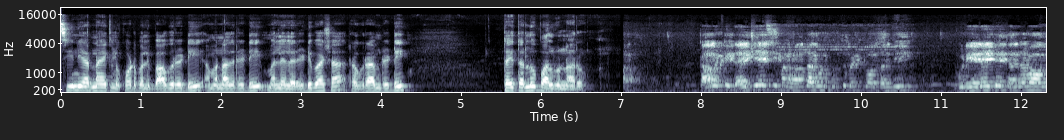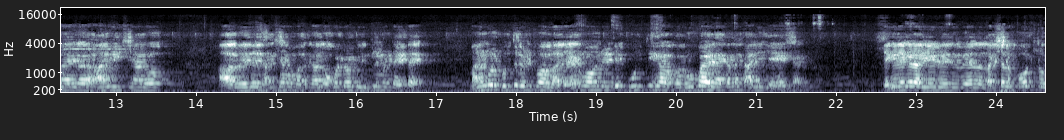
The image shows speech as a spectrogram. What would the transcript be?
senior నాయకులు కోటపల్లి బాబురెడ్డి అమర్నాథ్ రెడ్డి మల్లెల రెడ్డి భాష రఘురామరెడ్డి తదితరులు పాల్గొన్నారు. కాబట్టి దయచేసి మనం అంతా కూడా గుర్తుపెట్టుకోవాల్సింది ఇప్పుడు ఏదైతే చంద్రబాబు నాయుడు గారు హామీ ఇచ్చినారో ఆరు ఏదైతే సంక్షేమ పథకాలు ఒకటోటి ఇంప్లిమెంట్ అవుతాయి మనం కూడా గుర్తు పెట్టుకోవాలా జగన్మోహన్ రెడ్డి పూర్తిగా ఒక రూపాయి లేకుండా ఖాళీ చేసేశాడు దగ్గర దగ్గర ఏడు వేల లక్షల కోట్లు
